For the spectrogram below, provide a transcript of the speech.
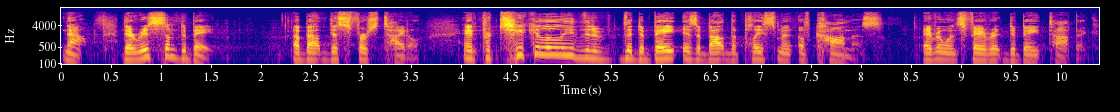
Now, there is some debate about this first title. And particularly, the, the debate is about the placement of commas, everyone's favorite debate topic.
